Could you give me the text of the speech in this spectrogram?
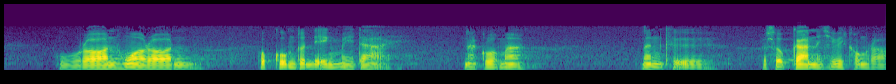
ำหูร้อนหัวร้อนควบคุมตนเองไม่ได้ น่ากลัวมาก นั่นคือประสบการณ์ในชีวิตของเรา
